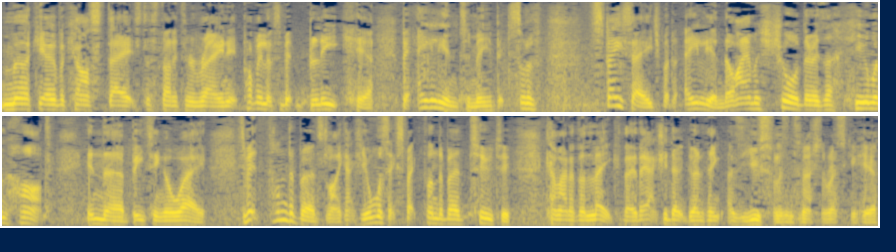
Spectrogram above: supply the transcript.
murky, overcast day. It's just started to rain. It probably looks a bit bleak here, a bit alien to me, a bit sort of space age, but alien, though I am assured there is a human heart in there beating away. It's a bit Thunderbirds-like, actually. You almost expect Thunderbird 2 to come out of the lake, though they actually don't do anything as useful as International Rescue here.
